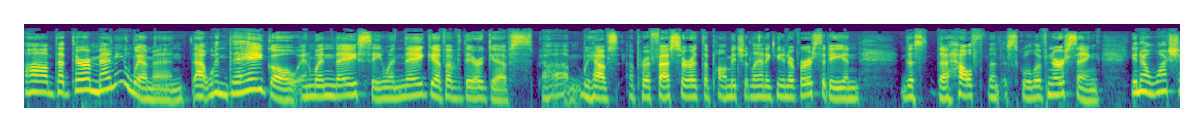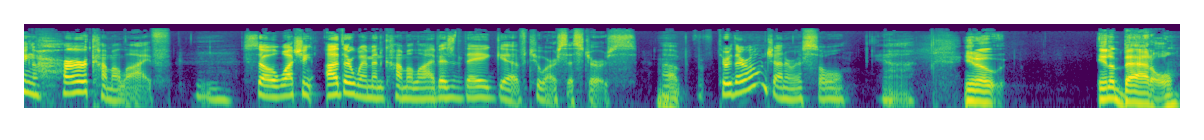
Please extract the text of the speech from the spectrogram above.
uh, that there are many women that when they go and when they see, when they give of their gifts, um, we have a professor at the Palm Beach Atlantic University and this, the Health School of Nursing, you know, watching her come alive. Mm. So, watching other women come alive as they give to our sisters mm. uh, through their own generous soul. Yeah. You know, in a battle,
